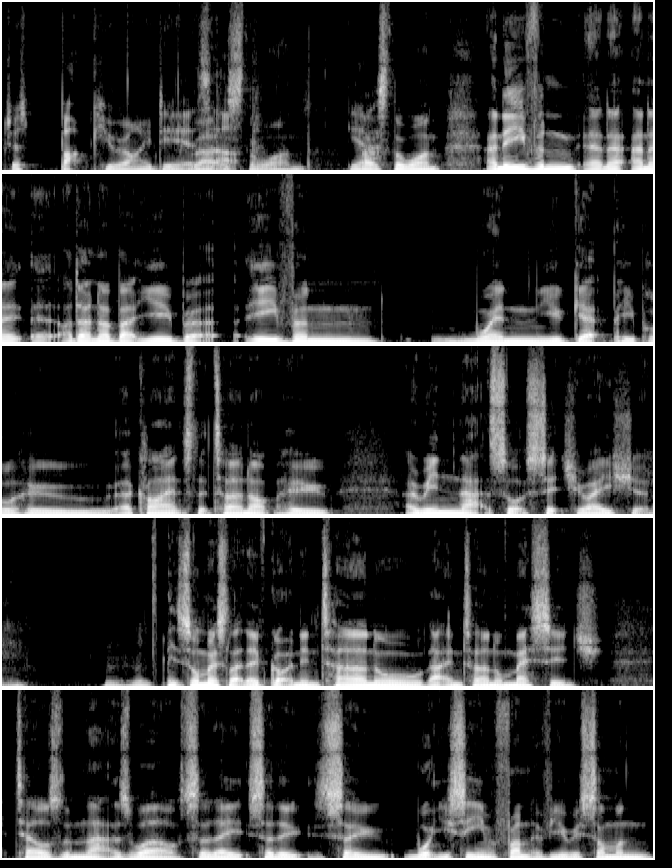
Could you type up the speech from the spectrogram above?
just buck your ideas That's up. the one. yeah. That's the one. And even and and I, I don't know about you, but even when you get people who are clients that turn up who are in that sort of situation, hmm it's almost like they've got an internal that internal message tells them that as well. So they so they so what you see in front of you is someone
